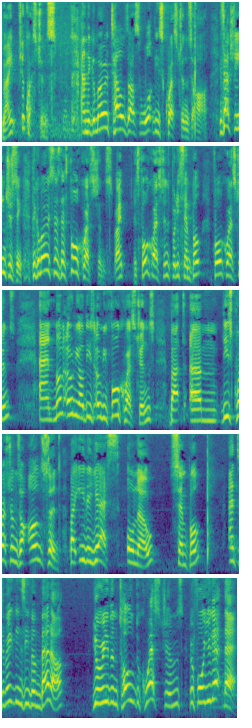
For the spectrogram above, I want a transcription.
Right? A few questions. And the Gemara tells us what these questions are. It's actually interesting. The Gemara says there's four questions, right? It's four questions, pretty simple. Four questions. And not only are these only four questions, but um, these questions are answered by either yes or no. Simple. And to make things even better, you're even told the questions before you get there.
